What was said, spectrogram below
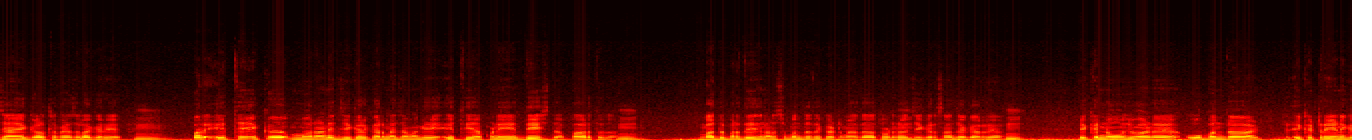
ਜਾਂ ਇਹ ਗਲਤ ਫੈਸਲਾ ਕਰਿਆ ਪਰ ਇੱਥੇ ਇੱਕ ਮਹਾਰਾਜ ਨੇ ਜ਼ਿਕਰ ਕਰਨਾ ਚਾਹਾਂਗੇ ਇੱਥੇ ਆਪਣੇ ਦੇਸ਼ ਦਾ ਭਾਰਤ ਦਾ ਮੱਧ ਪ੍ਰਦੇਸ਼ ਨਾਲ ਸੰਬੰਧਿਤ ਘਟਨਾ ਦਾ ਤੁਹਾਡੇ ਨਾਲ। ਜ਼ਿਕਰ ਸਾਂਝਾ ਕਰ ਰਿਹਾ ਇੱਕ ਨੌਜਵਾਨ ਹੈ ਉਹ ਬੰਦਾ ਇੱਕ ਟ੍ਰੇਨਿੰਗ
